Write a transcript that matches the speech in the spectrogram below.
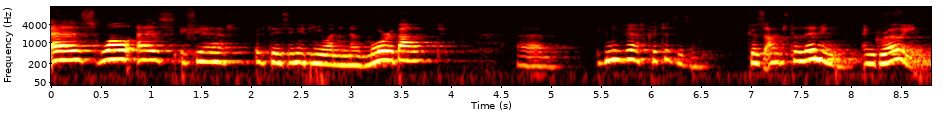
as well as if you have, if there's anything you want to know more about, um, even if you have criticism, because I'm still learning and growing.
